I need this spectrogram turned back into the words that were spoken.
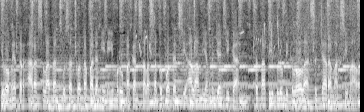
km arah selatan pusat Kota Padang ini merupakan salah satu potensi alam yang menjanjikan, tetapi belum dikelola secara maksimal.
